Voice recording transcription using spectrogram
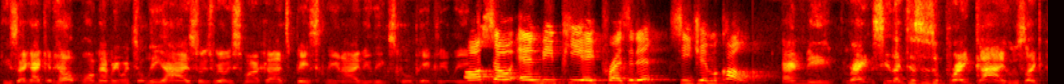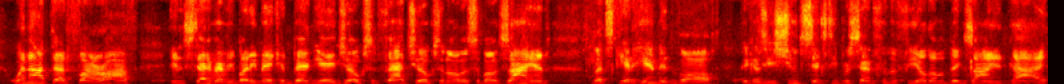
He's like, I can help more. Remember, he went to Lehigh, so he's a really smart guy. It's basically an Ivy League school, Patriot League. Also, NBPA president CJ McCollum. and be right. See, like this is a bright guy who's like, we're not that far off. Instead of everybody making Ben beignet jokes and fat jokes and all this about Zion, let's get him involved because he shoots 60% from the field. I'm a big Zion guy.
